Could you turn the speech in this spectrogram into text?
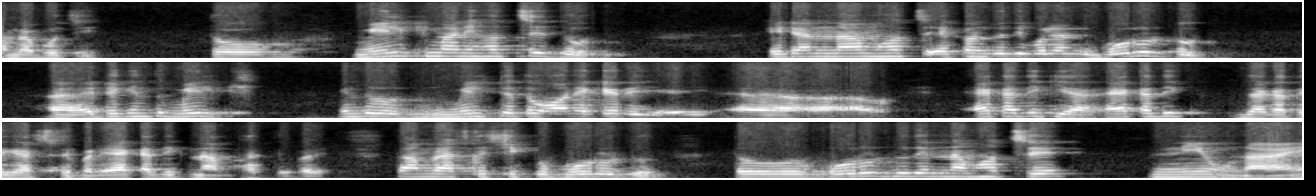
আমরা বুঝি। তো মিল্ক মানে হচ্ছে দুধ। এটার নাম হচ্ছে, এখন যদি বলেন গরুর দুধ এটা কিন্তু মিল্ক। কিন্তু মিল্কটা তো অনেকের একাধিক একাধিক জায়গা থেকে আসতে পারে একাধিক নাম থাকতে পারে। তো আমরা আজকে শিখব গরুর দুধ। তো গরুর দুধের নাম হচ্ছে নিউনায়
